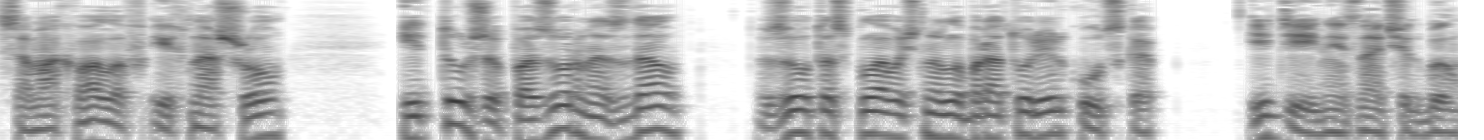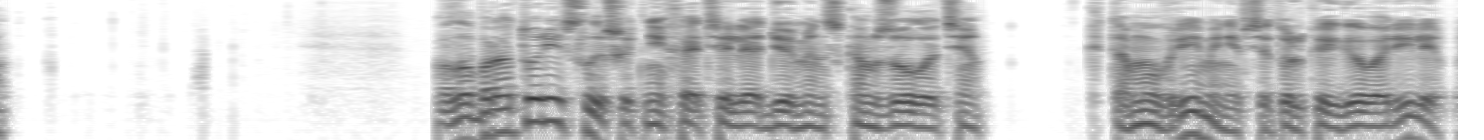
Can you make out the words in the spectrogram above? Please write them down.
Самохвалов их нашел и тут же позорно сдал в золотосплавочную лабораторию Иркутска Идейный, значит, был. В лаборатории слышать не хотели о Деминском золоте. К тому времени все только и говорили,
